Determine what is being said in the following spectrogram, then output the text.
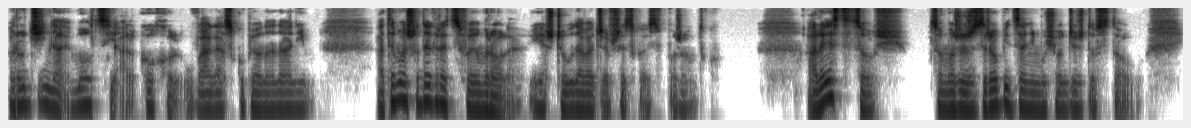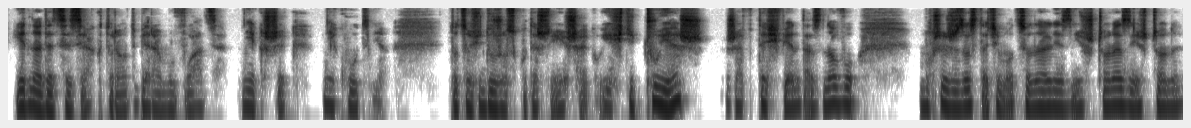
Rodzina, emocje, alkohol, uwaga skupiona na nim. A ty masz odegrać swoją rolę i jeszcze udawać, że wszystko jest w porządku. Ale jest coś, co możesz zrobić, zanim usiądziesz do stołu. Jedna decyzja, która odbiera mu władzę. Nie krzyk, nie kłótnia. To coś dużo skuteczniejszego. Jeśli czujesz, że w te święta znowu możesz zostać emocjonalnie zniszczona, zniszczony,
